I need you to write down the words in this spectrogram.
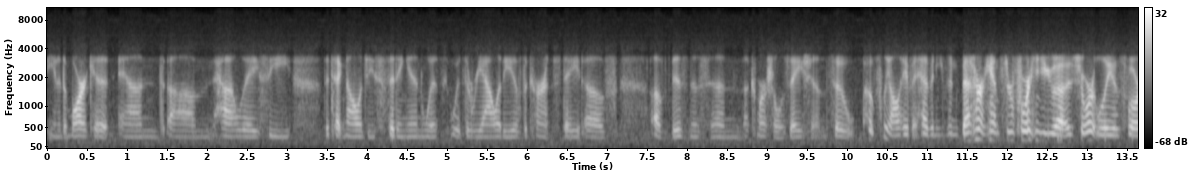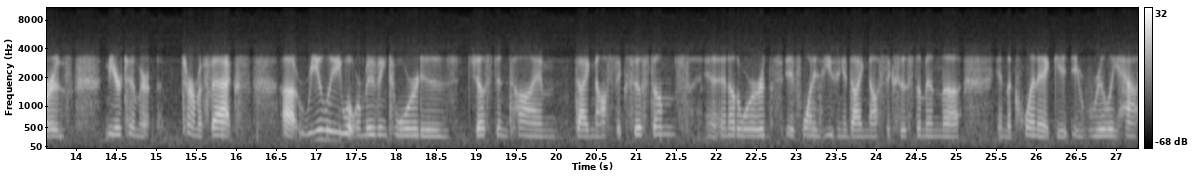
you know the market and um, how they see the technologies fitting in with, with the reality of the current state of of business and uh, commercialization. So hopefully I'll have, have an even better answer for you uh, shortly as far as near term term effects. Uh, really, what we're moving toward is just in time diagnostic systems. In other words, if one is using a diagnostic system in the in the clinic, it, it really has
